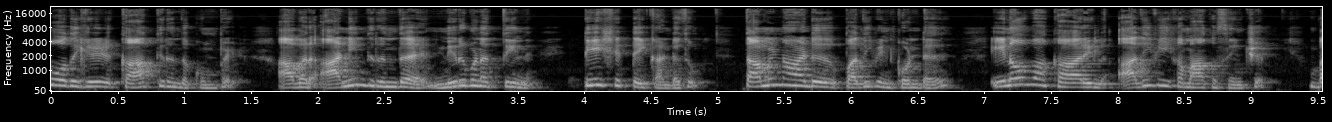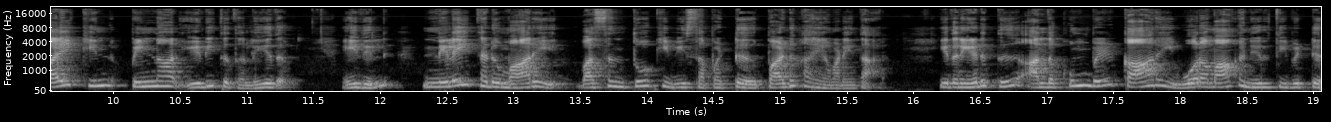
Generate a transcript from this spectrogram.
போதையில் காத்திருந்த கும்பல் அவர் அணிந்திருந்த நிறுவனத்தின் டி ஷர்ட்டை கண்டதும் தமிழ்நாடு பதிவின் கொண்டு இனோவா காரில் அதிவேகமாக சென்று பைக்கின் பின்னால் இடித்து தள்ளியது. இதில் நிலை தடுமாறி வசந்த் தூக்கி வீசப்பட்டு படுகாயமடைந்தார். இதனையடுத்து அந்த கும்பல் காரை ஓரமாக நிறுத்திவிட்டு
